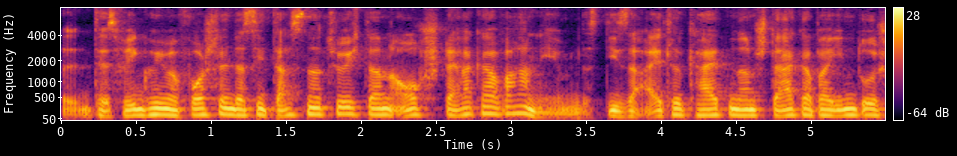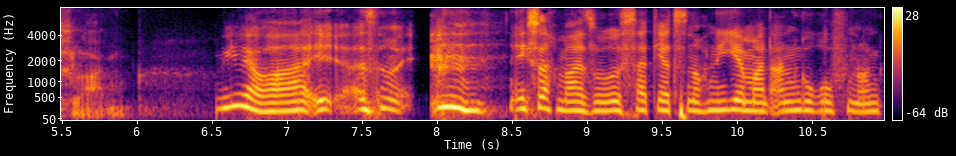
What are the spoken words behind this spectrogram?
deswegen kann ich mir vorstellen, dass Sie das natürlich dann auch stärker wahrnehmen, dass diese Eitelkeiten dann stärker bei Ihnen durchschlagen. Ja, also ich sag mal so, es hat jetzt noch nie jemand angerufen und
